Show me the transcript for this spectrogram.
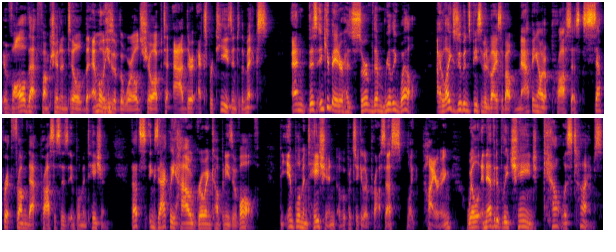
evolve that function until the Emilys of the world show up to add their expertise into the mix. And this incubator has served them really well. I like Zubin's piece of advice about mapping out a process separate from that process's implementation. That's exactly how growing companies evolve. The implementation of a particular process, like hiring, will inevitably change countless times.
